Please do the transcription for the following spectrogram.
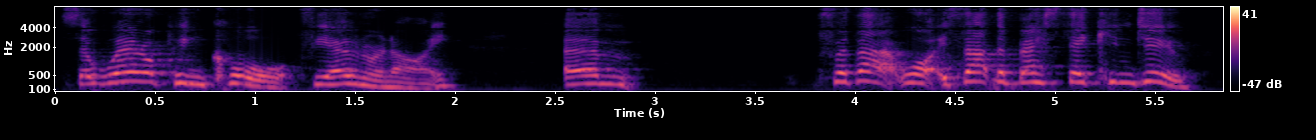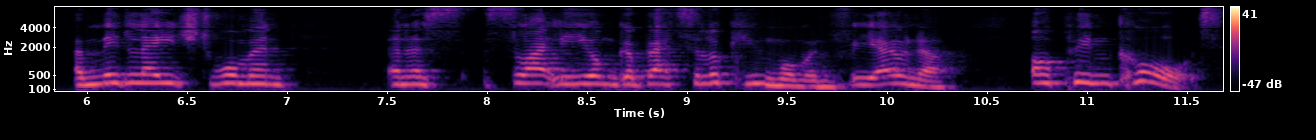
So we're up in court, Fiona and I. Um, for that, what is that the best they can do? A middle aged woman and a slightly younger, better looking woman, Fiona, up in court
